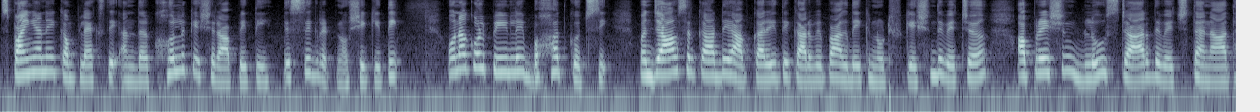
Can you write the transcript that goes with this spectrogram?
ਸਪਾਈਆਂ ਨੇ ਕੰਪਲੈਕਸ ਦੇ ਅੰਦਰ ਖੁੱਲ ਕੇ ਸ਼ਰਾਬ ਪੀਤੀ ਤੇ ਸਿਗਰਟ ਨੋਸ਼ੀ ਕੀਤੀ। ਉਹਨਾਂ ਕੋਲ ਪੀਣ ਲਈ ਬਹੁਤ ਕੁਝ ਸੀ। ਪੰਜਾਬ ਸਰਕਾਰ ਦੇ ਆਬਕਾਰੀ ਤੇ ਕਰ ਵਿਭਾਗ ਦੇ ਇੱਕ ਨੋਟੀਫਿਕੇਸ਼ਨ ਦੇ ਵਿੱਚ ਆਪਰੇਸ਼ਨ ਬਲੂ ਸਟਾਰ ਦੇ ਵਿੱਚ ਤਾਇਨਾਤ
